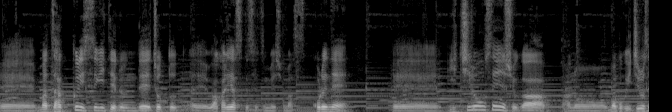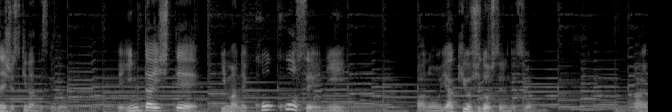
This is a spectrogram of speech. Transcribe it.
えー、まあ、ざっくりすぎてるんで、ちょっと、えー、わかりやすく説明します。これね、えー、イチロー選手が、あのー、まあ、僕イチロー選手好きなんですけど、引退して、今ね、高校生に、あの、野球を指導してるんですよ。はい。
